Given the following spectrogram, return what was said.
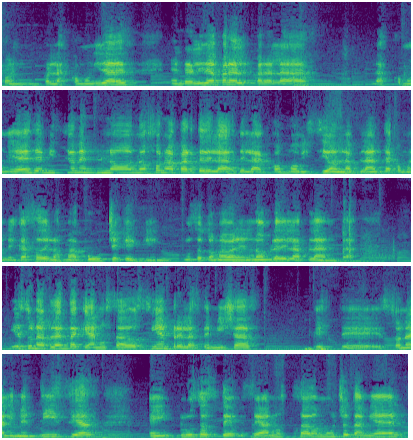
con, con las comunidades, en realidad para, para las, las comunidades de misiones no, no forma parte de la, de la cosmovisión la planta, como en el caso de los mapuches, que, que incluso tomaban el nombre de la planta. Y es una planta que han usado siempre, las semillas este, son alimenticias e incluso se, se han usado mucho también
